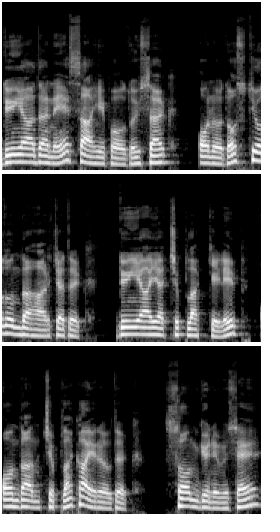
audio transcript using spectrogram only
Dünyada neye sahip olduysak onu dost yolunda harcadık. Dünyaya çıplak gelip ondan çıplak ayrıldık. Son günümüze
